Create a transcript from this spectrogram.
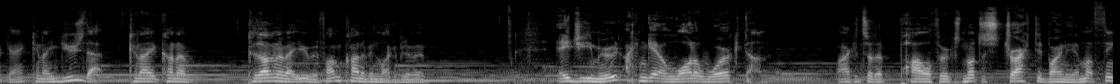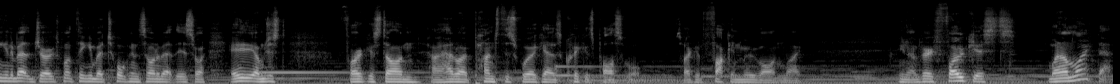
okay, can I use that? Can I kind of? Because I don't know about you, but if I'm kind of in like a bit of a edgy mood, I can get a lot of work done. I can sort of pile through because I'm not distracted by anything. I'm not thinking about the jokes. I'm not thinking about talking to someone about this or anything. I'm just focused on uh, how do I punch this work out as quick as possible so I can fucking move on. Like, you know, I'm very focused when I'm like that.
